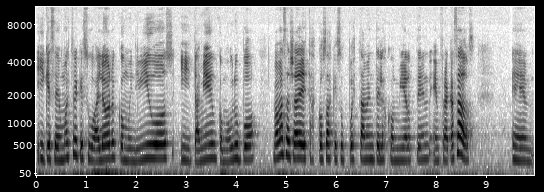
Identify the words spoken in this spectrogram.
y que se demuestre que su valor como individuos y también como grupo va más allá de estas cosas que supuestamente los convierten en fracasados. Em,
